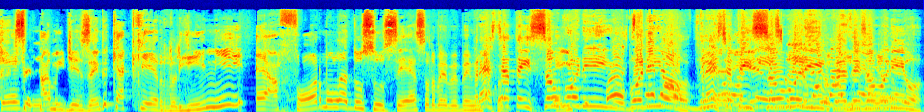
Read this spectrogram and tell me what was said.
Você tá me dizendo que a Kerline é a fórmula do sucesso do BBB 24. Preste atenção, É. Boninho. Boninho, preste atenção, Boninho. Preste atenção. Boninho.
